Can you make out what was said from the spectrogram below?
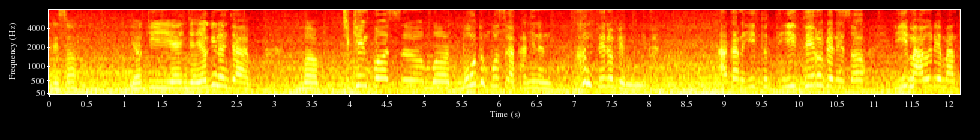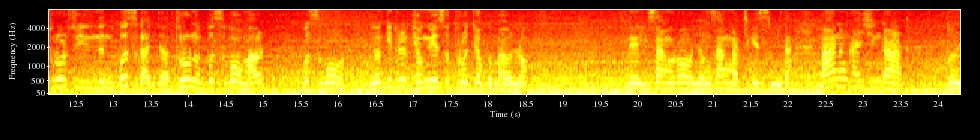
그래서 여기에 이제 여기는 이제 뭐 직행버스 뭐 모든 버스가 다니는 큰 대로변입니다. 아까는 이, 더- 이 대로변에서 이 마을에만 들어올 수 있는 버스가 이제 들어오는 버스고 마을 버스고 여기를 경유해서 들어오죠 그 마을로. 네 이상으로 영상 마치겠습니다. 많은 관심과 또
